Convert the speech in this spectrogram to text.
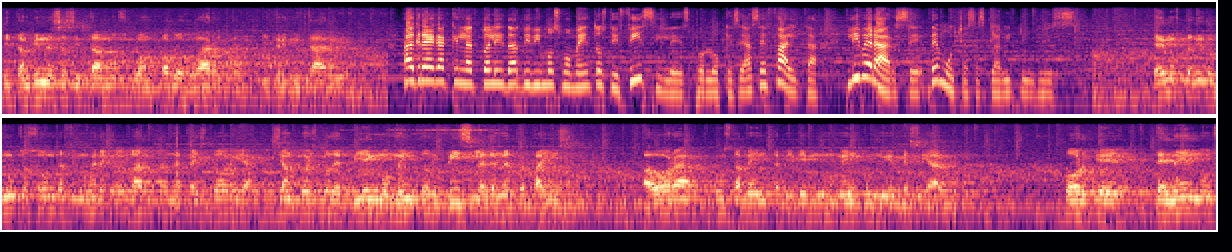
y también necesitamos Juan Pablo Duarte y Trinitario Agrega que en la actualidad vivimos momentos difíciles, por lo que se hace falta liberarse de muchas esclavitudes. Hemos tenido muchos hombres y mujeres que a lo largo de nuestra historia se han puesto de pie en momentos difíciles de nuestro país. Ahora justamente vivimos un momento muy especial porque tenemos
